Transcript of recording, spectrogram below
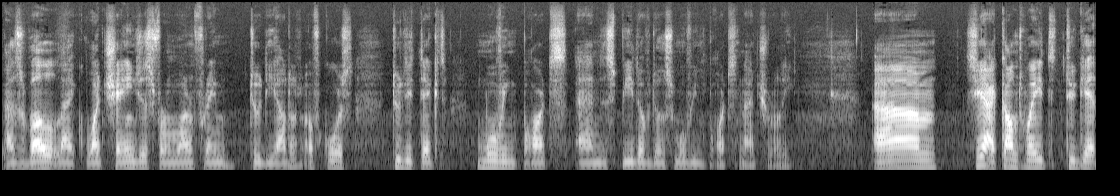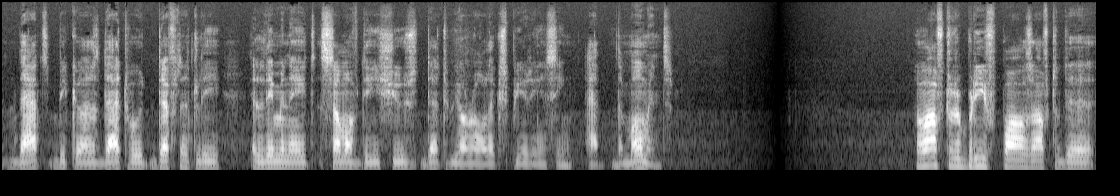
as well, like what changes from one frame to the other, of course, to detect moving parts and the speed of those moving parts naturally. Um, so yeah, I can't wait to get that because that would definitely eliminate some of the issues that we are all experiencing at the moment. Now after a brief pause after the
